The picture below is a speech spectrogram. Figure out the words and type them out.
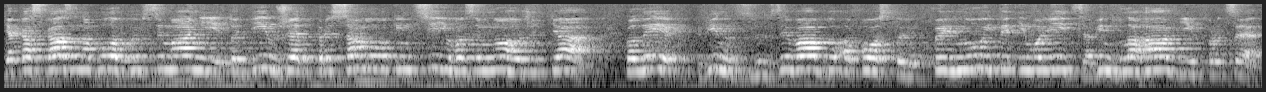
яка сказана була в Гевсиманії, тоді вже при самому кінці його земного життя, коли він взивав до апостолів, пильнуйте і моліться, він благав їх про це.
